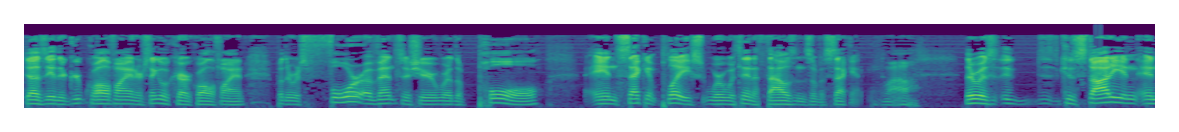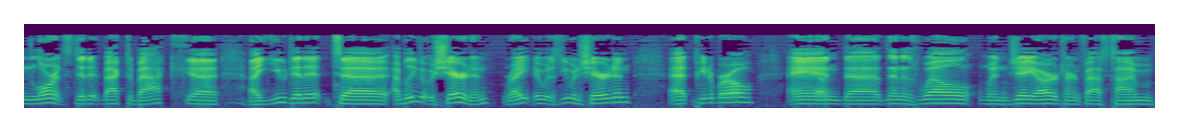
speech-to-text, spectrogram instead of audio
does either group qualifying or single car qualifying. But there was four events this year where the pole and second place were within a thousandths of a second. Wow. There was because Stoddy and, and Lawrence did it back to back. Uh, uh, you did it. Uh, I believe it was Sheridan, right? It was you and Sheridan at Peterborough, and yep. Uh, then as well when Jr. turned fast time,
